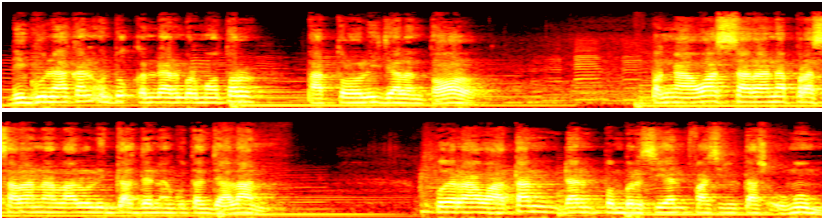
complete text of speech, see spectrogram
digunakan untuk kendaraan bermotor patroli jalan tol, pengawas sarana prasarana lalu lintas dan angkutan jalan, perawatan dan pembersihan fasilitas umum,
